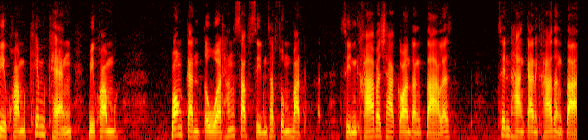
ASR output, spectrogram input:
มีความเข้มแข็ง มีความป้องกันตัวทั้งทรัพย์สินทรัพย์สมบัติสินค้าประชากรต่างๆ และเส้นทางการค้าต่าง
